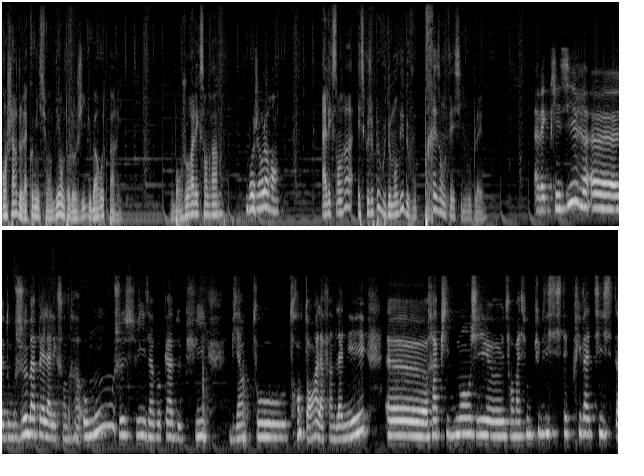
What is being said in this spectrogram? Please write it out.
en charge de la commission déontologie du barreau de Paris. Bonjour Alexandra. Bonjour Laurent. Alexandra, est-ce que je peux vous demander de vous présenter s'il vous plaît? Avec plaisir. Euh, donc, je m'appelle Alexandra Aumont. Je suis avocate depuis bientôt 30 ans à la fin de l'année. Euh, rapidement, j'ai euh, une formation de publiciste et de privatiste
